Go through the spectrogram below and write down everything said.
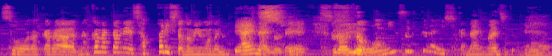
そうだからなかなかねさっぱりした飲み物に出会えないので辛いあのおよ。水くらいしかないマジでうん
